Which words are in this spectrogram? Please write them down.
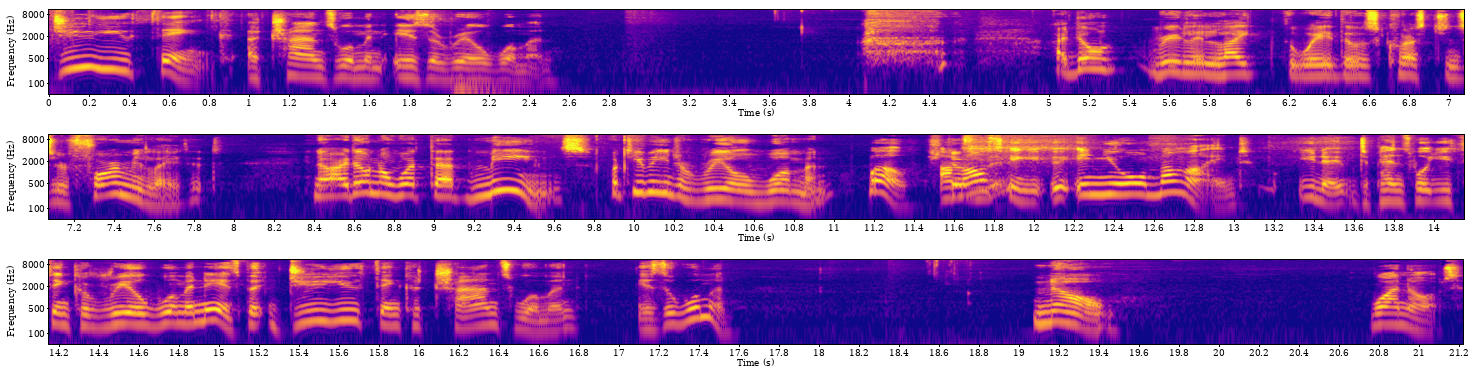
Do you think a trans woman is a real woman? I don't really like the way those questions are formulated. You know, I don't know what that means. What do you mean, a real woman? Well, She I'm asking you, in your mind, you know, it depends what you think a real woman is, but do you think a trans woman is a woman? No, Why not?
